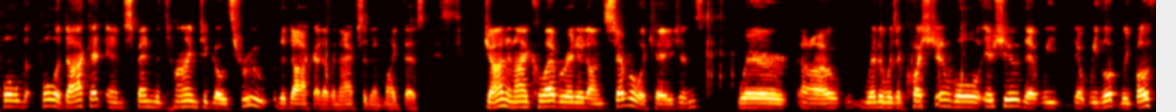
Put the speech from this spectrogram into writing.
pull, the- pull a docket and spend the time to go through the docket of an accident like this. John and I collaborated on several occasions where, uh, where there was a questionable issue that we, that we looked, we both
